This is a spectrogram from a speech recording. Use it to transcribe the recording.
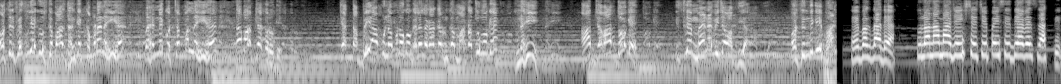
और सिर्फ़ इसलिए कि उसके पास ढंग के कपड़े नहीं है पहनने को चप्पल नहीं है तब आप क्या करोगे? क्या तब भी आप उन अपनों को गले लगाकर उनका माथा चूमोगे? नहीं। आप जवाब दोगे। इसलिए मैंने भी जवाब दिया। और ज़िंदगी भर हे बघ दाद्या तुला ना माझ्या हिश्श्याचे पैसे द्यावेच लागतील.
